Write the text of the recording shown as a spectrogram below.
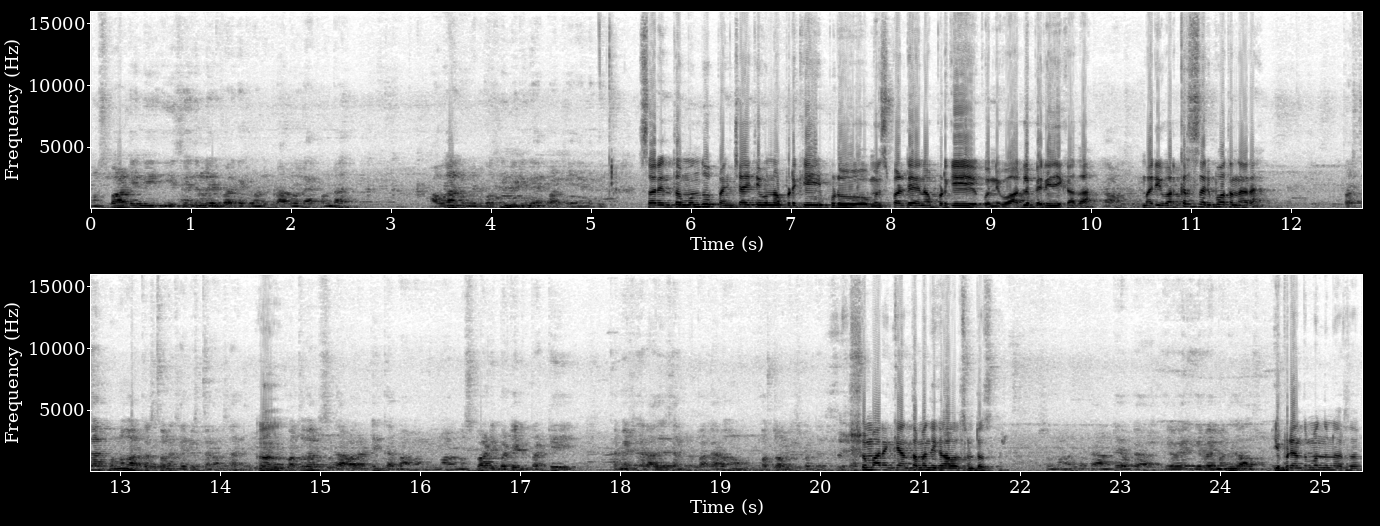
మున్సిపాలిటీని ఈ సీజన్లో ఎవరికి ఎటువంటి ప్రాబ్లం లేకుండా అవగాహన కోసం మీటింగ్ ఏర్పాటు చేయాలి సార్ ఇంతకుముందు పంచాయతీ ఉన్నప్పటికీ ఇప్పుడు మున్సిపాలిటీ అయినప్పటికీ కొన్ని వార్డులు పెరిగినాయి కదా? మరి వర్కర్స్ సరిపోతున్నారా? ప్రస్తుతానికి ఉన్న వర్కర్స్తోనే చేపిస్తున్నాం సార్. కొత్త వర్కర్స్ కావాలంటే ఇంకా మా మా మున్సిపాలిటీ బడ్జెట్ బట్టి కమిషనర్ ఆదేశాల ప్రకారం కొత్త వాళ్ళు తీసుకొని. సుమారు ఇంకెంతమంది కావాల్సి ఉంటుంది సార్? సుమారు ఒక అంటే ఒక ఇరవై ఇరవై మంది కావాల్సి ఉంటుంది. ఇప్పుడు ఎంతమంది ఉన్నారు సార్?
